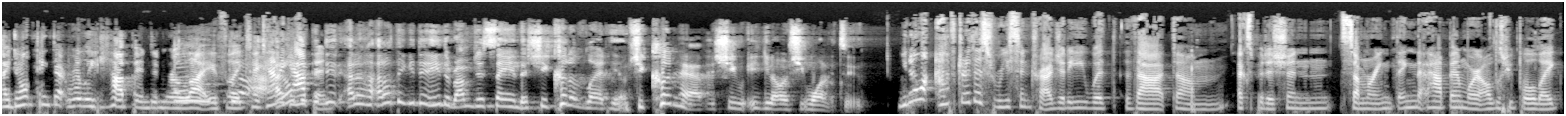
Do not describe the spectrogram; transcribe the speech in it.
I don't think that really happened in real life. Like No, I- I Titanic don't happened. Think it did. I don't. I don't think it did either. But I'm just saying that she could have let him. She could have if she, you know, if she wanted to. You know? After this recent tragedy with that um, expedition submarine thing that happened, where all those people like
